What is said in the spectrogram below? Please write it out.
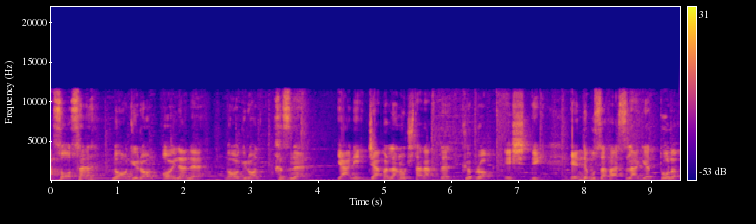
asosan nogiron oilani, nogiron qizni, ya'ni jabrlanuvchi tarafni ko'proq eshitdik. Endi bu safar sizlarga to'liq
